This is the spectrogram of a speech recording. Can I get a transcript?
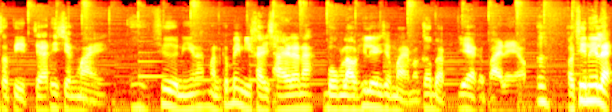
สตรีทแจ๊สที่เชียงใหม่ ชื่อนี้นะมันก็ไม่มีใครใช้แล้วนะ วงเราที่เล่นเชียงใหม่มันก็แบบแยกกันไปแล้ว เออเอาชื่อนี้แหละ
